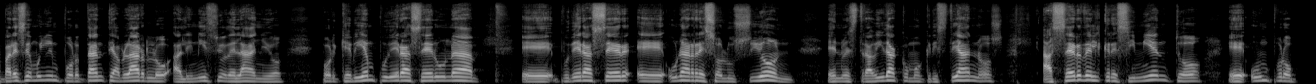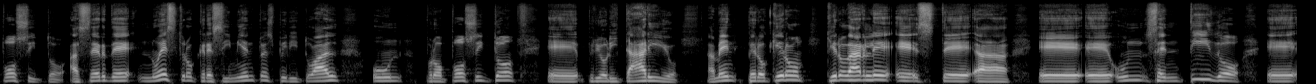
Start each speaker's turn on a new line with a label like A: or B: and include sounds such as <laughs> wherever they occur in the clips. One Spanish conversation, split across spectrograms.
A: me parece muy importante hablarlo al inicio del año, porque bien pudiera ser una, eh, pudiera ser, eh, una resolución en nuestra vida como cristianos, hacer del crecimiento eh, un propósito, hacer de nuestro crecimiento espiritual un propósito eh, prioritario. Amén. Pero quiero, quiero darle este, eh, un sentido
